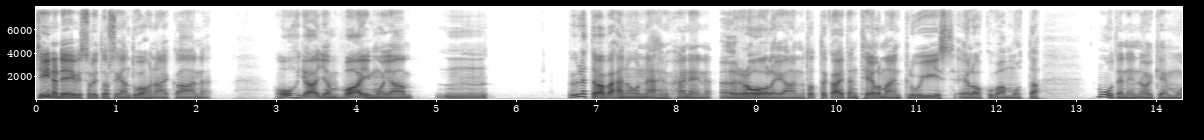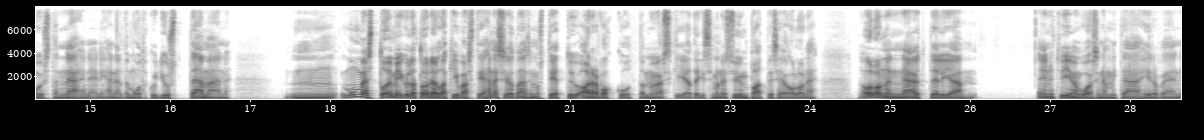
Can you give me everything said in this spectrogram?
Gina Davis oli tosiaan tuohon aikaan ohjaajan vaimo, ja mm, yllättävän vähän on nähnyt hänen roolejaan. Totta kai tämän Telma and Louise-elokuvan, mutta muuten en oikein muista nähneeni häneltä muuta kuin just tämän – Mm, mun mielestä toimii kyllä todella kivasti ja hänessä on jotain semmoista tiettyä arvokkuutta myöskin ja jotenkin semmoinen sympaattisen olonen, olonen näyttelijä. Ei nyt viime vuosina mitään hirveän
